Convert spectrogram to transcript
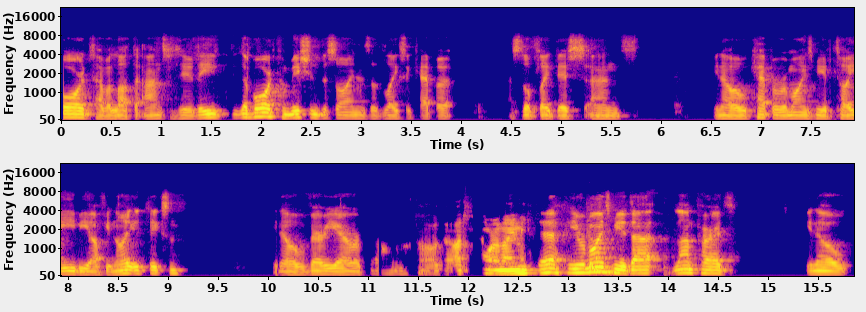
boards have a lot to answer to. The the board commissioned the signings of the likes of Kepa and stuff like this, and you know, Kepa reminds me of Taibi off United, Dixon. You know, very error. Oh God, don't remind me. Yeah, he reminds me of that. Lampard, you know,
